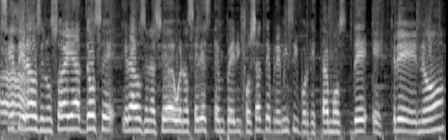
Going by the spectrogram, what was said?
7 grados en Ushuaia, 12 grados en la ciudad de Buenos Aires, en Perifollate, Premisi, porque estamos de estreno.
